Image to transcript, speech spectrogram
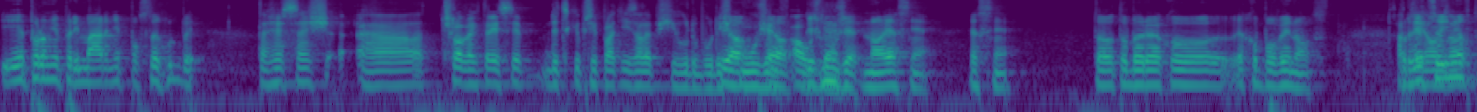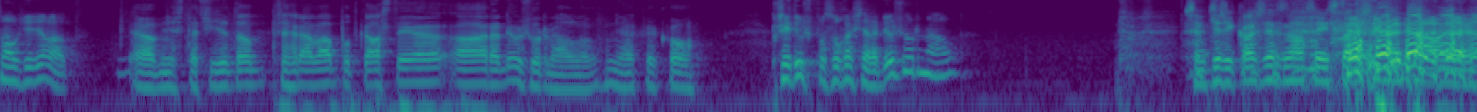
je pro mě primárně poslech hudby. Takže jsi uh, člověk, který si vždycky připlatí za lepší hudbu, když jo, může jo, v autě. Když může, no jasně, jasně. To, to beru jako, jako povinnost. A Protože co jiného v tom autě dělat? Mně stačí, že to přehrává podcasty a, a radiožurnál, no. Nějak jako... Protože ty už posloucháš radiožurnál? Jsem ti říkal, že znal se starší mentálně.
